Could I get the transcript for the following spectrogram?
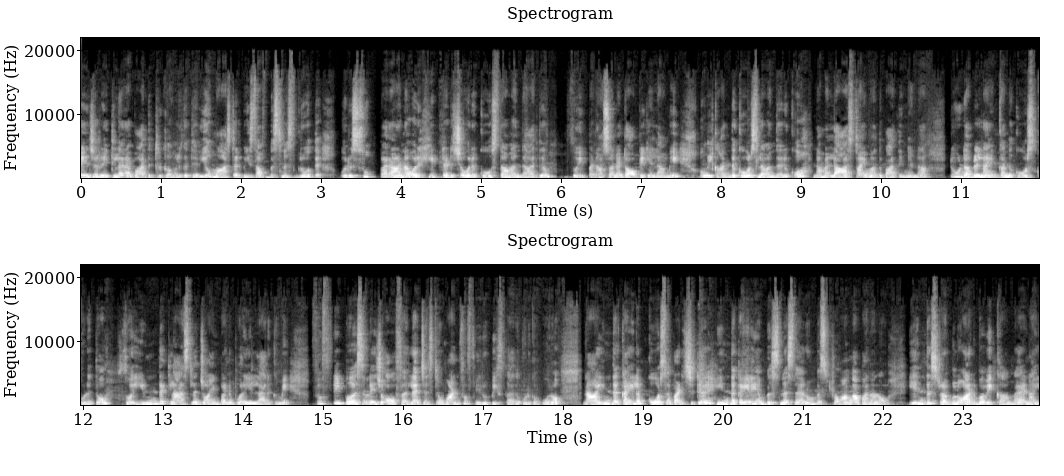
பேஜை ரெகுலராக பார்த்துட்டு இருக்கவங்களுக்கு தெரியும் மாஸ்டர் பீஸ் ஆஃப் பிஸ்னஸ் க்ரோத் ஒரு சூப்பரான ஒரு ஹிட் அடித்த ஒரு கோர்ஸ் தான் வந்து அது. ஸோ இப்போ இப்போ நான் சொன்ன டாபிக் எல்லாமே உங்களுக்கு அந்த கோர்ஸில் வந்து இருக்கும் நம்ம லாஸ்ட் டைம் வந்து பார்த்தீங்கன்னா டூ டபுள் நைனுக்கு அந்த கோர்ஸ் கொடுத்தோம். ஸோ இந்த கிளாஸில் ஜாயின் பண்ண போகிற எல்லாருக்குமே ஃபிஃப்டி பர்சன்டேஜ் ஆஃபரில் ஜஸ்ட் ஒன் ஃபிஃப்டி ருபீஸ்க்கு அதை கொடுக்க போகிறோம் நான் இந்த கையில் கோர்ஸை படிச்சுட்டு இந்த கையில் என் பிஸ்னஸை ரொம்ப ஸ்ட்ராங்காக பண்ணணும். எந்த ஸ்ட்ரகிளும் அனுபவிக்காமல் நான்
